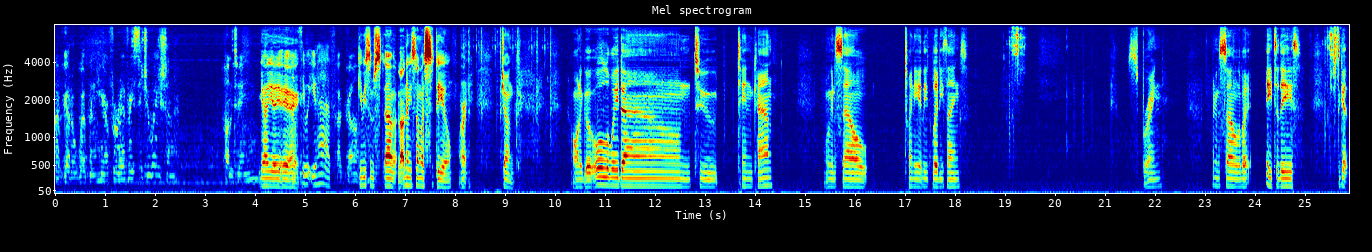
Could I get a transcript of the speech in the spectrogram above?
I've got a weapon here for every situation. Hunting, Yeah, yeah, yeah. Let's see what you have. Give me some. St uh, let me sell my steel. All right, junk. I want to go all the way down to tin can. We're gonna sell 28 of these bloody things. Spring. I'm gonna sell about eight of these, just to get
